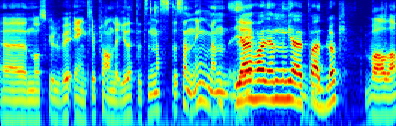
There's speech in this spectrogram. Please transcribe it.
Eh, nå skulle vi egentlig planlegge dette til neste sending, men det, Jeg har en greie på Adblock. hva da?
